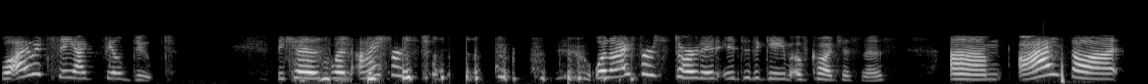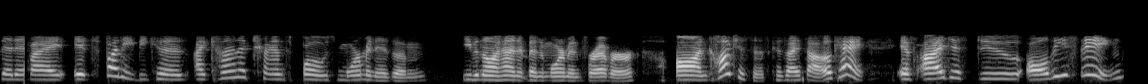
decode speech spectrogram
Well, I would say I feel duped because when I first when I first started into the game of consciousness, um, I thought that if I, it's funny because I kind of transposed Mormonism, even though I hadn't been a Mormon forever, on consciousness because I thought, okay, if I just do all these things,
